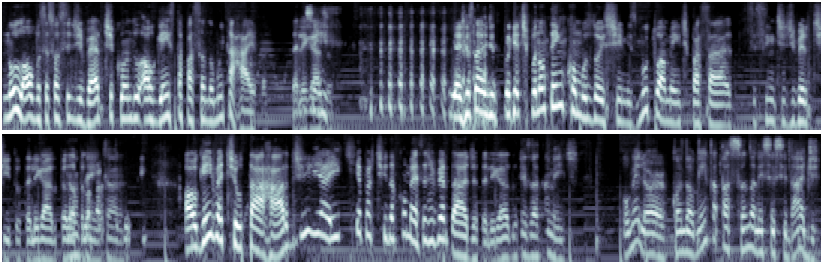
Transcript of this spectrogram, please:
no LoL você só se diverte quando alguém está passando muita raiva, tá ligado? Sim. E é justamente isso, porque, tipo, não tem como os dois times mutuamente passar, se sentir divertido, tá ligado? Pela, Não pela tem, partida, assim. Alguém vai tiltar hard e aí que a partida começa de verdade, tá ligado? Exatamente. Ou melhor, quando alguém tá passando a necessidade,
